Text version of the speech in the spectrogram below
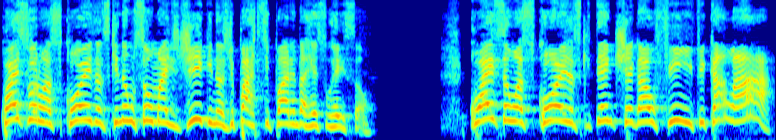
Quais foram as coisas que não são mais dignas de participarem da ressurreição? Quais são as coisas que têm que chegar ao fim e ficar lá?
